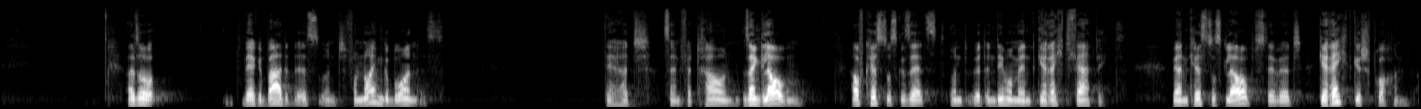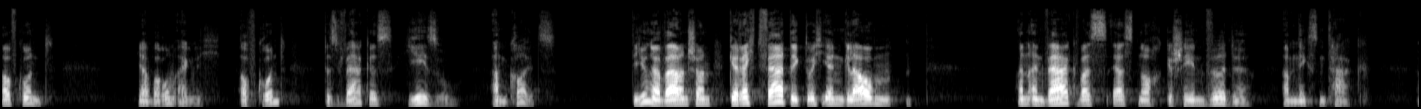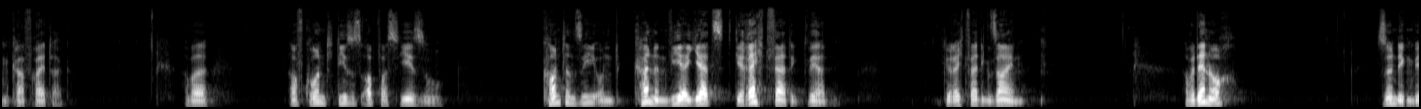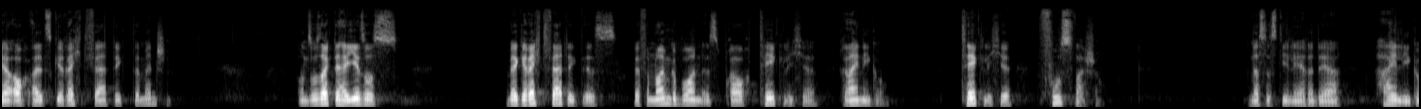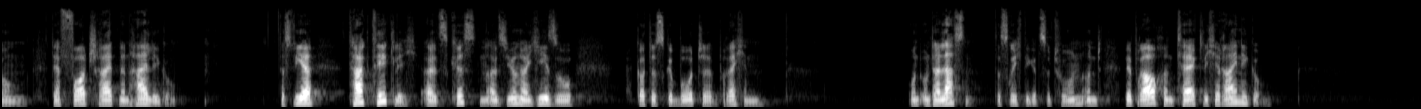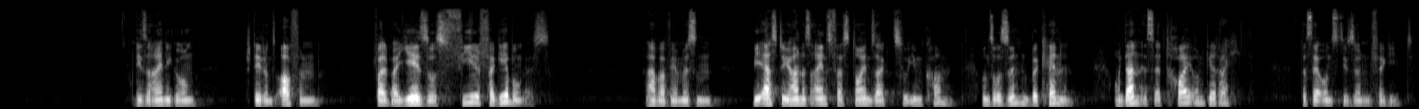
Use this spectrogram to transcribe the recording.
Also wer gebadet ist und von neuem geboren ist, der hat sein Vertrauen, sein Glauben auf Christus gesetzt und wird in dem Moment gerechtfertigt. Wer an Christus glaubt, der wird gerecht gesprochen aufgrund, ja warum eigentlich? Aufgrund des Werkes Jesu am Kreuz. Die Jünger waren schon gerechtfertigt durch ihren Glauben an ein Werk, was erst noch geschehen würde am nächsten Tag, am Karfreitag. Aber Aufgrund dieses Opfers Jesu konnten sie und können wir jetzt gerechtfertigt werden, gerechtfertigt sein. Aber dennoch sündigen wir auch als gerechtfertigte Menschen. Und so sagt der Herr Jesus, wer gerechtfertigt ist, wer von neuem geboren ist, braucht tägliche Reinigung, tägliche Fußwaschung. Und das ist die Lehre der Heiligung, der fortschreitenden Heiligung. Dass wir tagtäglich als Christen, als Jünger Jesu Gottes Gebote brechen und unterlassen, das Richtige zu tun. Und wir brauchen tägliche Reinigung. Diese Reinigung steht uns offen, weil bei Jesus viel Vergebung ist. Aber wir müssen, wie 1. Johannes 1, Vers 9 sagt, zu ihm kommen, unsere Sünden bekennen. Und dann ist er treu und gerecht, dass er uns die Sünden vergibt.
